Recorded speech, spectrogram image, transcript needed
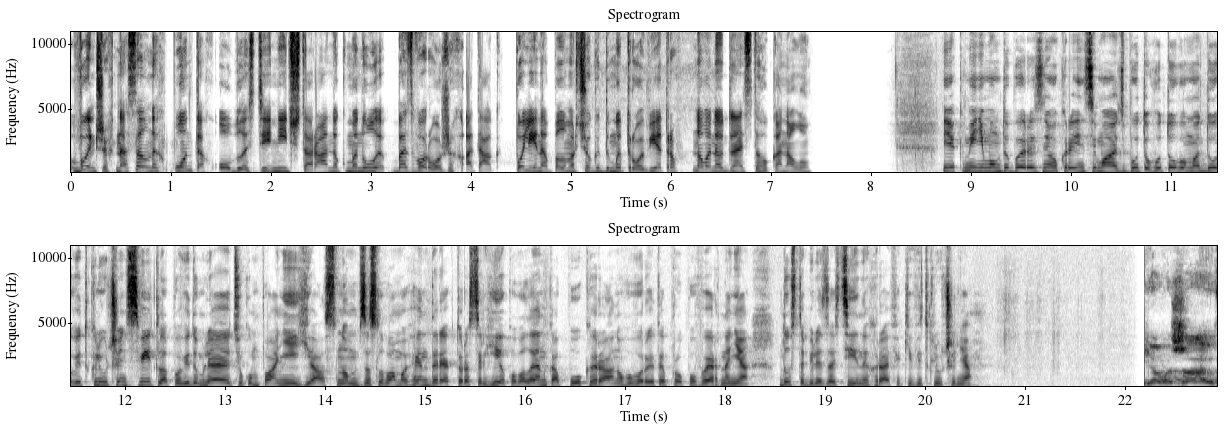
В інших населених пунктах області ніч та ранок минули без ворожих атак. Поліна Паламарчук, Дмитро Вєтров. Новини 11 каналу. Як мінімум до березня українці мають бути готовими до відключень світла. Повідомляють у компанії Ясно. За словами гендиректора Сергія Коваленка, поки рано говорити про повернення до стабілізаційних графіків відключення. Я вважаю,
